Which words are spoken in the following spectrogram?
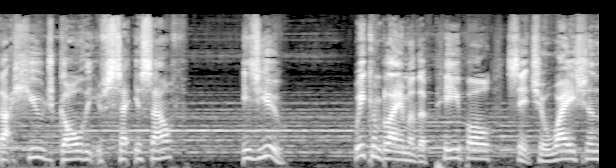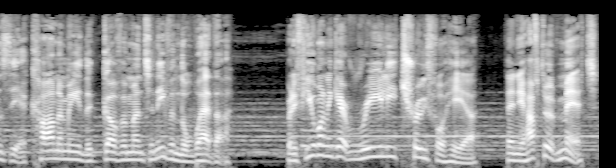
that huge goal that you've set yourself, is you. We can blame other people, situations, the economy, the government, and even the weather. But if you want to get really truthful here, then you have to admit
